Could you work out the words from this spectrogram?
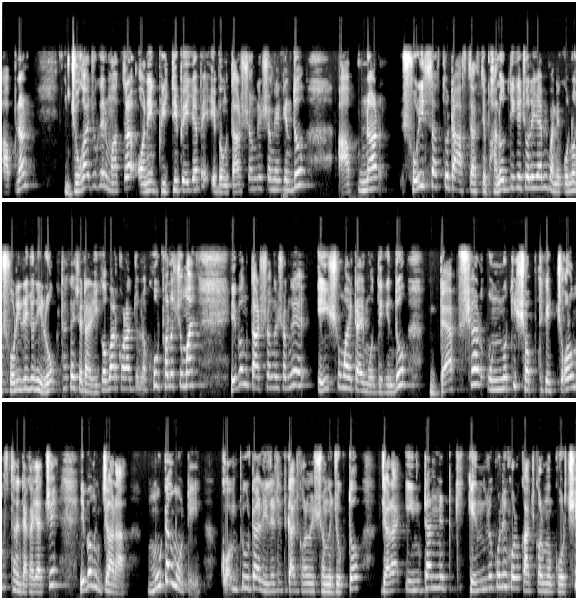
আপনার যোগাযোগের মাত্রা অনেক বৃদ্ধি পেয়ে যাবে এবং তার সঙ্গে সঙ্গে কিন্তু আপনার শরীর স্বাস্থ্যটা আস্তে আস্তে ভালোর দিকে চলে যাবে। মানে কোনো শরীরে যদি রোগ থাকে, সেটা রিকভার করার জন্য খুব ভালো সময় এবং তার সঙ্গে সঙ্গে এই সময়টার মধ্যে কিন্তু ব্যবসার উন্নতি সব থেকে চরম স্থানে দেখা যাচ্ছে এবং যারা মোটামুটি কম্পিউটার রিলেটেড কাজকর্মের সঙ্গে যুক্ত, যারা ইন্টারনেটকে কেন্দ্র করে কোনো কাজকর্ম করছে,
